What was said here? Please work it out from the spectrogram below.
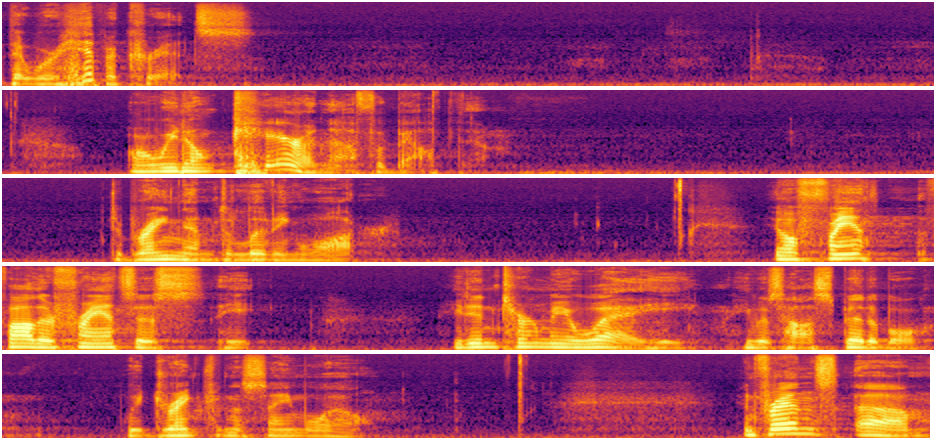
that we're hypocrites or we don't care enough about them to bring them to living water. You know, Fran- Father Francis, he, he didn't turn me away. He, he was hospitable. We drank from the same well. And friends, um,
